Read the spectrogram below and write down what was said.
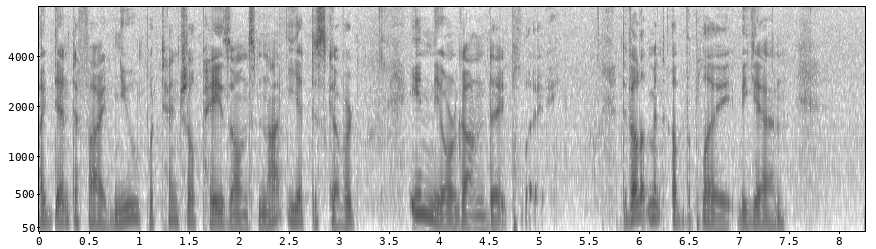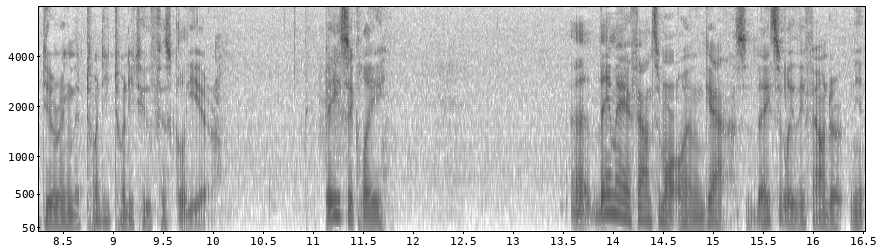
identified new potential pay zones not yet discovered in the Oro-Grande play. Development of the play began during the 2022 fiscal year. Basically, uh, they may have found some more oil and gas. Basically, they found a, you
